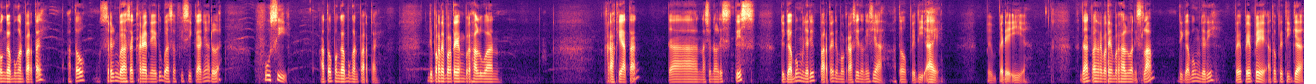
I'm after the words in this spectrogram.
penggabungan partai atau sering bahasa kerennya itu bahasa fisikanya adalah fusi atau penggabungan partai. Jadi partai-partai yang berhaluan kerakyatan dan nasionalistis digabung menjadi Partai Demokrasi Indonesia atau PDI, PDI ya. Dan partai-partai yang berhaluan Islam digabung menjadi PPP atau P3,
